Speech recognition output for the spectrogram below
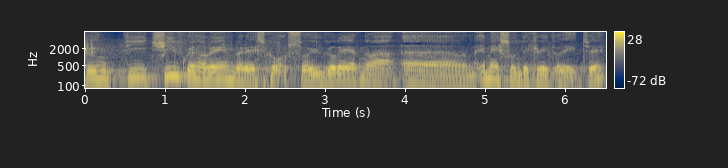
25 novembre scorso il governo ha eh, emesso un decreto legge,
